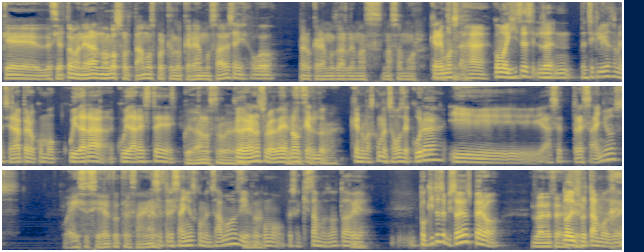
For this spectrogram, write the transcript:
que de cierta manera no lo soltamos porque lo queremos, ¿sabes? Sí, a huevo. Pero queremos darle más, más amor. Queremos, ajá, como dijiste, lo- pensé que lo ibas a mencionar, pero como cuidar a, cuidar este, Cuidar a nuestro bebé. cuidar a nuestro bebé, Sí, ¿no? sí, que, lo- güey. que nomás comenzamos de cura y hace tres años, Güey, sí es cierto, tres años. hace tres años comenzamos y Sí, fue man. como, pues aquí estamos, ¿no? Todavía. Poquitos episodios, pero La neta, lo sí. disfrutamos, ¿eh?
